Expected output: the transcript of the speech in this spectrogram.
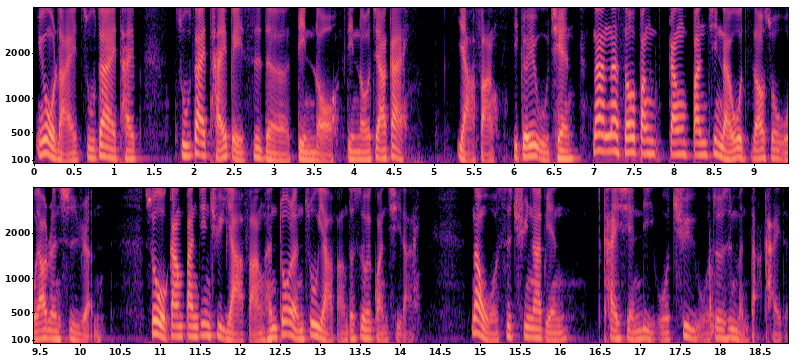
因为我来住在台住在台北市的顶楼，顶楼加盖雅房，一个月五千。那那时候搬刚搬进来，我只知道说我要认识人，所以我刚搬进去雅房，很多人住雅房都是会关起来。那我是去那边开先例，我去我就是门打开的，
